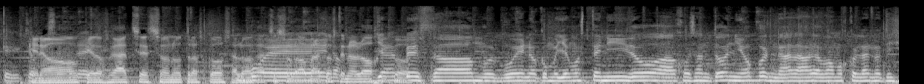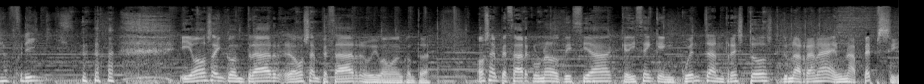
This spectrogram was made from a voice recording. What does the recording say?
Que, Que a no, que los gadgets son otras cosas. Los gadgets son aparatos Bueno, Ya tecnológicos. empezamos. Bueno, como ya hemos tenido a José Antonio, pues nada, ahora vamos con las noticias frikis. Y vamos a encontrar, vamos a empezar, uy, vamos a encontrar. Vamos a empezar con una noticia que dicen que encuentran restos de una rana en una Pepsi.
